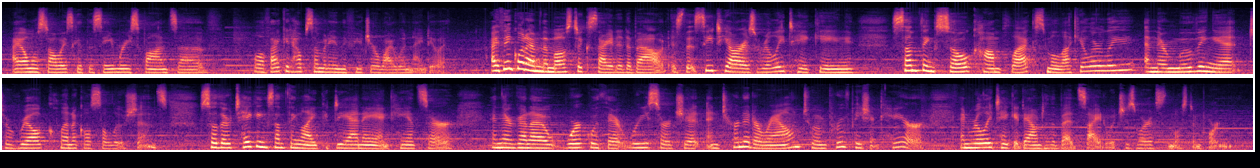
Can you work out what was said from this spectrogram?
I almost always get the same response of, well, if I could help somebody in the future, why wouldn't I do it? I think what I'm the most excited about is that CTR is really taking something so complex molecularly and they're moving it to real clinical solutions. So they're taking something like DNA and cancer and they're going to work with it, research it, and turn it around to improve patient care and really take it down to the bedside, which is where it's the most important.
